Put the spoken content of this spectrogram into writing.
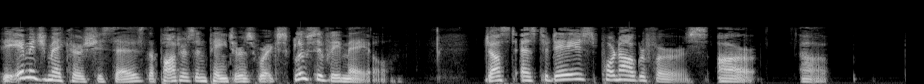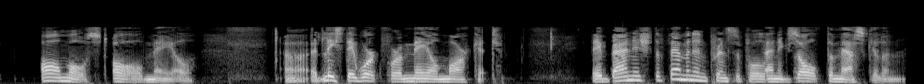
The image makers, she says, the potters and painters were exclusively male, just as today's pornographers are uh, almost all male. Uh, at least they work for a male market. They banish the feminine principle and exalt the masculine.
